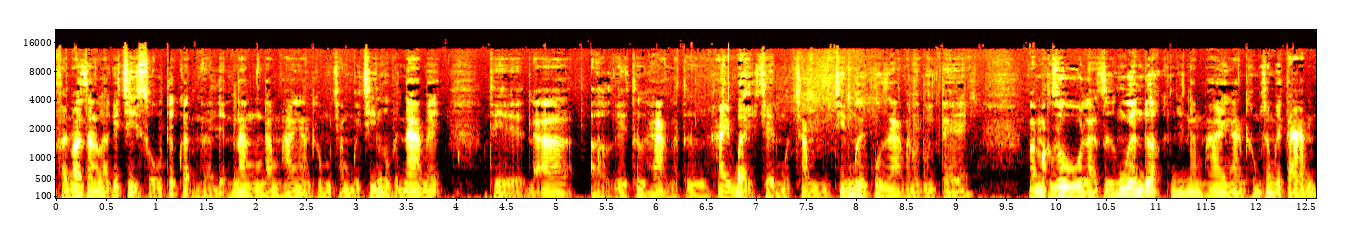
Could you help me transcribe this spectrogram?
Phải nói rằng là cái chỉ số tiếp cận điện năng năm 2019 của Việt Nam ấy thì đã ở cái thứ hạng là thứ 27 trên 190 quốc gia và nền kinh tế và mặc dù là giữ nguyên được như năm 2018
